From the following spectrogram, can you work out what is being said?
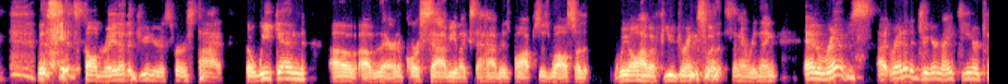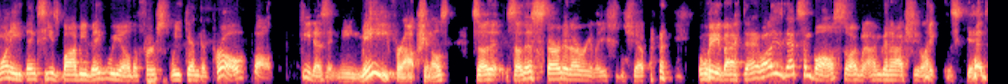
this kid's called right out of junior his first time. The weekend of, of there, and of course, Savvy likes to have his pops as well. So we all have a few drinks with us and everything. And Ribs, uh, at a junior, 19 or 20, thinks he's Bobby Big Wheel the first weekend of pro. Well, he doesn't mean me for optionals. So, so this started our relationship way back then. Well, he's got some balls, so I'm, I'm going to actually like this kid.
